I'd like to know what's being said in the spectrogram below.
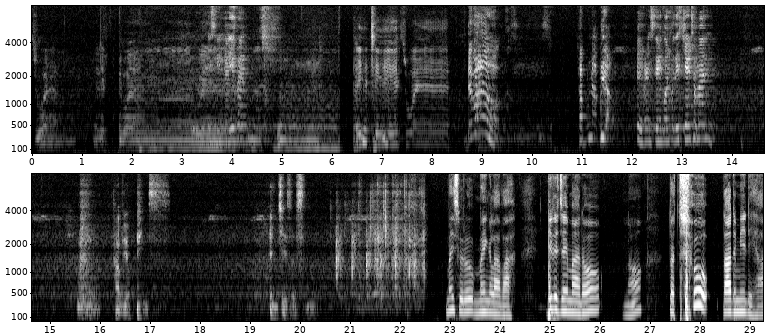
Is he with David? the soul. It is well. Devil! Abunabia! Deliverance going on for this gentleman. Have your peace. In Jesus' name. မိတ်ဆွေတို့မင်္ဂလာပါဒီတစ်ချိန်မှာတော့เนาะတချို့သားသမီးတွေဟာ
